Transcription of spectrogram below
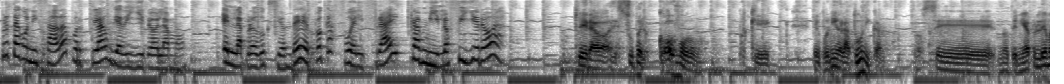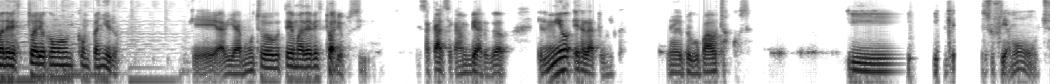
protagonizada por Claudia Di Girolamo. En la producción de época fue el fray Camilo Figueroa. Que era súper cómodo, porque me ponía la túnica. Entonces no tenía problema de vestuario como un compañero. Que había mucho tema de vestuario, pues sacarse, cambiar. El mío era la túnica. Me preocupaba otras cosas. Y, y que sufría mucho.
